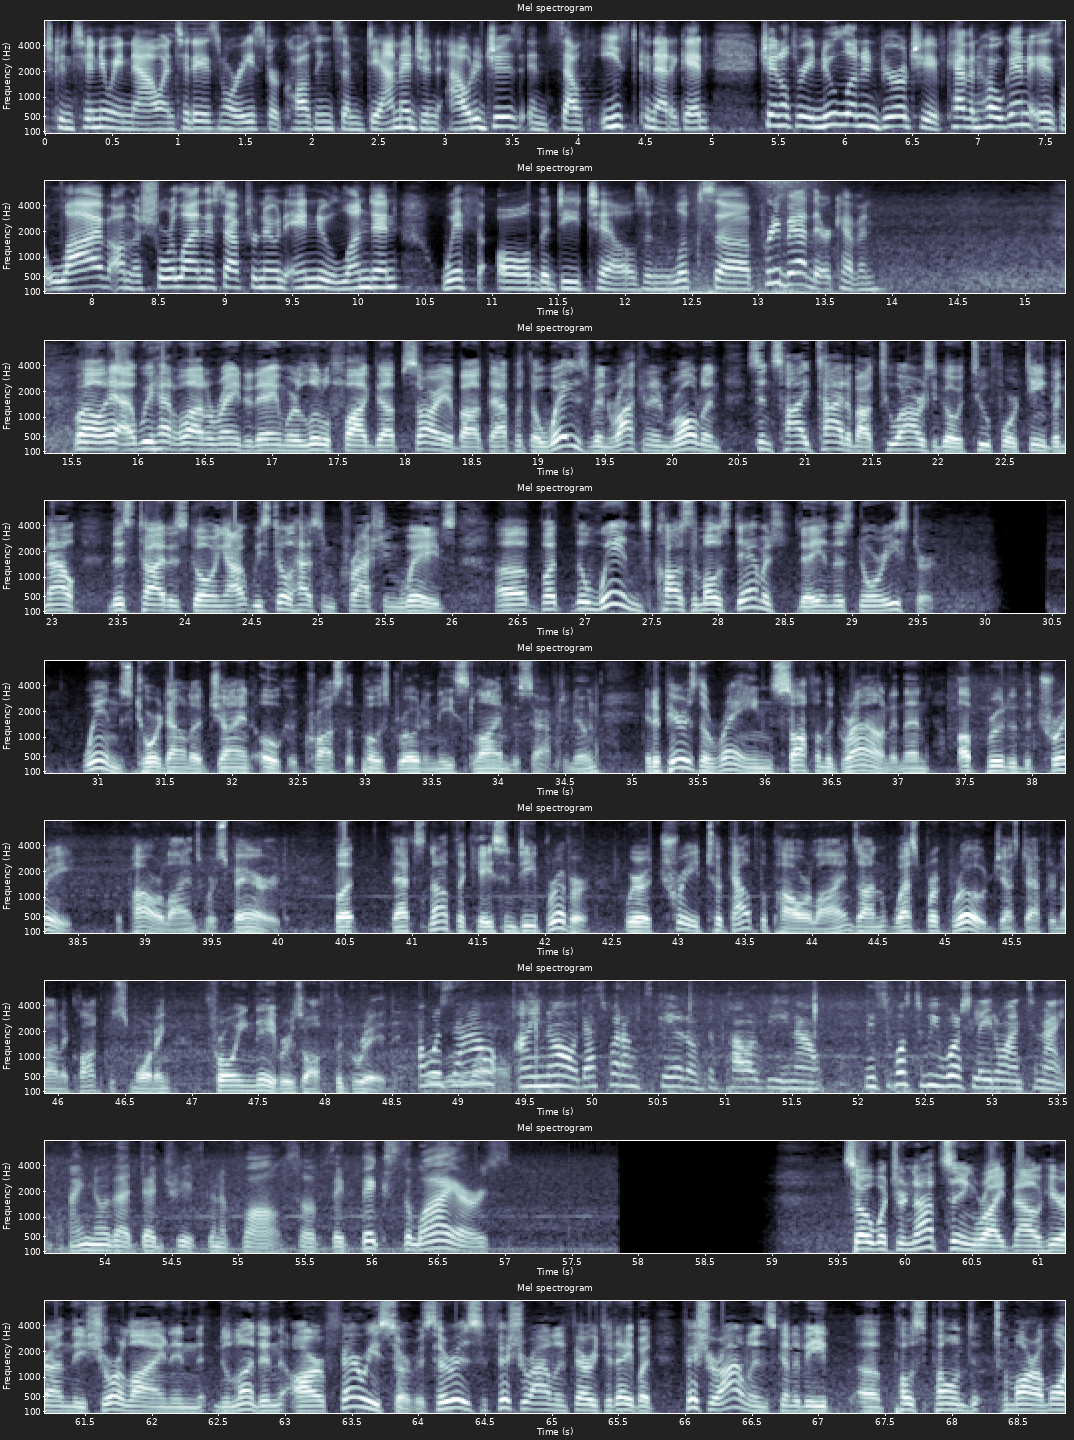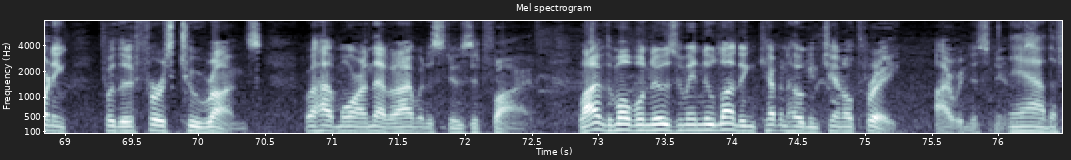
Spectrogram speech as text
Continuing now, and today's nor'easter causing some damage and outages in southeast Connecticut. Channel 3 New London Bureau Chief Kevin Hogan is live on the shoreline this afternoon in New London with all the details. And looks uh, pretty bad there, Kevin. Well, yeah, we had a lot of rain today and we're a little fogged up. Sorry about that, but the waves have been rocking and rolling since high tide about two hours ago at 2:14. But now this tide is going out. We still have some crashing waves, uh, but the winds caused the most damage today in this nor'easter. Winds tore down a giant oak across the post road in East Lyme this afternoon. It appears the rain softened the ground and then uprooted the tree. The power lines were spared. But that's not the case in Deep River, where a tree took out the power lines on Westbrook Road just after 9 o'clock this morning, throwing neighbors off the grid. I was out. I know. That's what I'm scared of, the power being out. It's supposed to be worse later on tonight. I know that dead tree is going to fall. So if they fix the wires, so what you're not seeing right now here on the shoreline in New London are ferry service. There is Fisher Island ferry today, but Fisher Island is going to be uh, postponed tomorrow morning for the first two runs. We'll have more on that at Eyewitness News at 5. Live the mobile news in New London, Kevin Hogan, Channel 3, Eyewitness News. Yeah,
